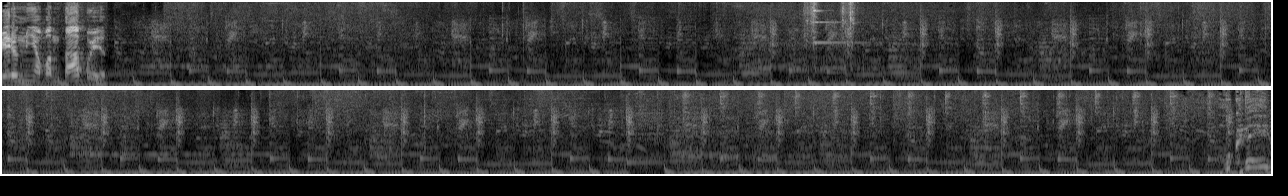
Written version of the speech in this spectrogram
Теперь он меня вантабает. Окей,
